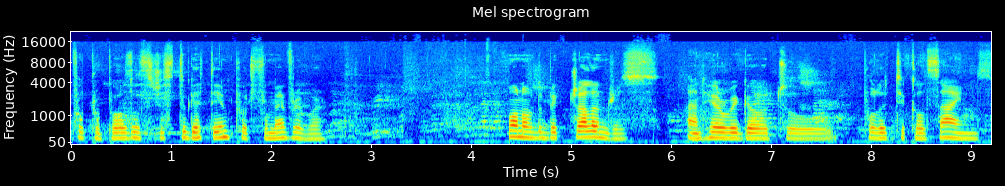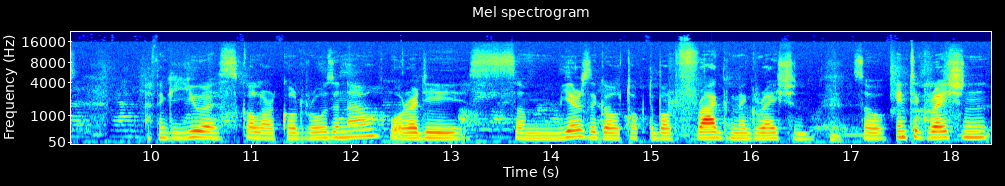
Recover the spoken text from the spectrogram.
for proposals just to get the input from everywhere. One of the big challenges, and here we go to political science. I think a US scholar called Rosenau, who already some years ago talked about fragmegration. Mm. So integration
